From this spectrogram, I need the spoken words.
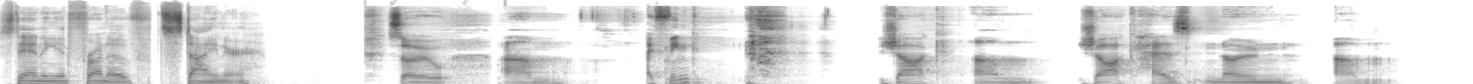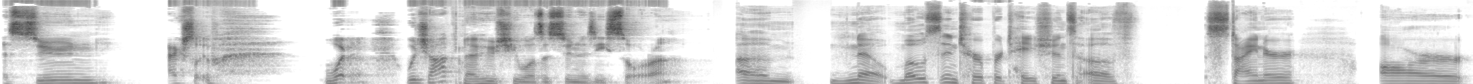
standing in front of Steiner. So, um, I think Jacques, um, Jacques has known um, as soon. Actually, what would Jacques know who she was as soon as he saw her? Um, no, most interpretations of Steiner are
